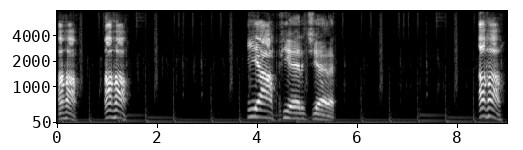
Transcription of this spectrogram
Aha. Aha. Ja pierdzielę. Aha.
